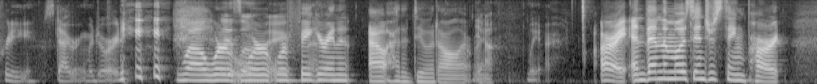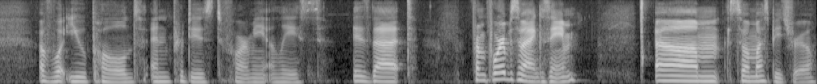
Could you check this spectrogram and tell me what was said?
pretty staggering majority. well, we're we're we're figuring it out how to do it all, aren't we? yeah, we are. All right. And then the most interesting part of what you pulled and produced for me, Elise, is that from Forbes magazine, um, so it must be true.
